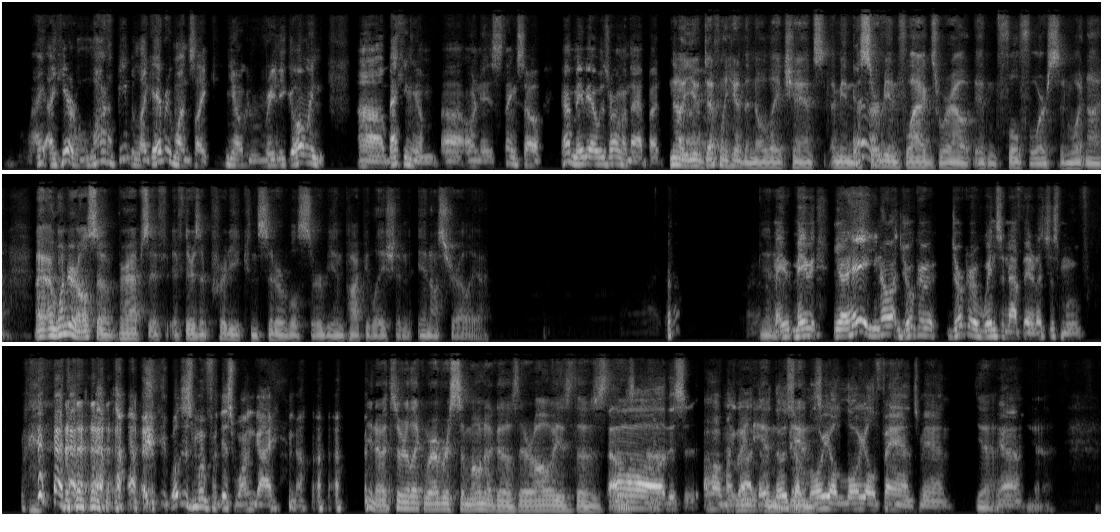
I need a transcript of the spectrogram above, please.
I, I hear a lot of people, like everyone's like you know really going, uh, backing him uh, on his thing. So yeah, maybe I was wrong on that, but no, you uh, definitely hear the Nole chants. I mean, yeah. the Serbian flags were out in full force and whatnot. I, I, wonder also, perhaps, if if there's a pretty considerable Serbian population in Australia. You know? Maybe, maybe you know. Hey, you know what? Joker, Joker wins enough there. Let's just move. we'll just move for this one guy. no you know, it's sort of like wherever Simona goes, there are always those. those oh, uh, this is oh my god, those, those are loyal, loyal fans, man. Yeah, yeah, yeah.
